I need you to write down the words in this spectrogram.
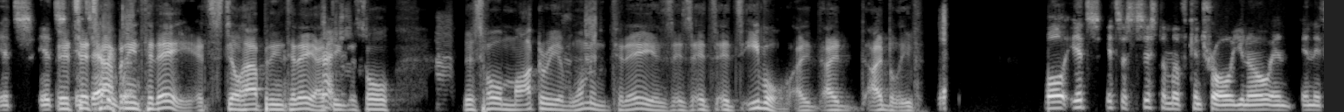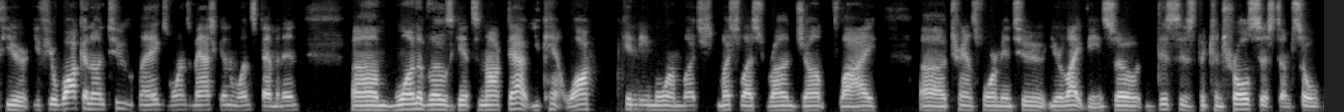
it's it's it's it's, it's happening today. It's still happening today. I right. think this whole this whole mockery of women today is is it's it's evil. I I I believe. Well, it's it's a system of control, you know, and and if you're if you're walking on two legs, one's masculine, one's feminine, um, one of those gets knocked out. You can't walk anymore, much much less run, jump, fly uh, transform into your light beam. So this is the control system. So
